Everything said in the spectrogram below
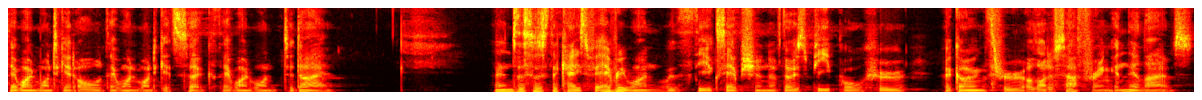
They won't want to get old, they won't want to get sick, they won't want to die. And this is the case for everyone, with the exception of those people who are going through a lot of suffering in their lives,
